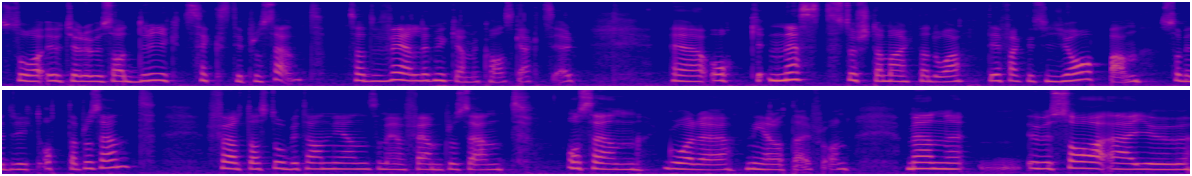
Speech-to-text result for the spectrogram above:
så utgör USA drygt 60 procent. Så att väldigt mycket amerikanska aktier. Eh, och näst största marknad då, det är faktiskt Japan som är drygt 8%. Följt av Storbritannien som är en 5% och sen går det neråt därifrån. Men USA är ju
